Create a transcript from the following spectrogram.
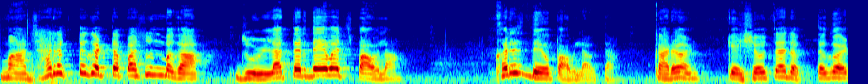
माझा रक्तगट तपासून बघा. जुळला तर देवच पावला. खरंच देव पावला होता. कारण केशवचा रक्तगट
